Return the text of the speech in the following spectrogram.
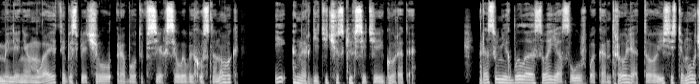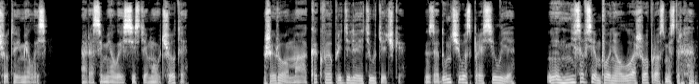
Millennium Light обеспечивал работу всех силовых установок и энергетических сетей города. Раз у них была своя служба контроля, то и система учета имелась. А раз имелась система учета... «Жером, а как вы определяете утечки?» Задумчиво спросил я. «Не совсем понял ваш вопрос, мистер Хан».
